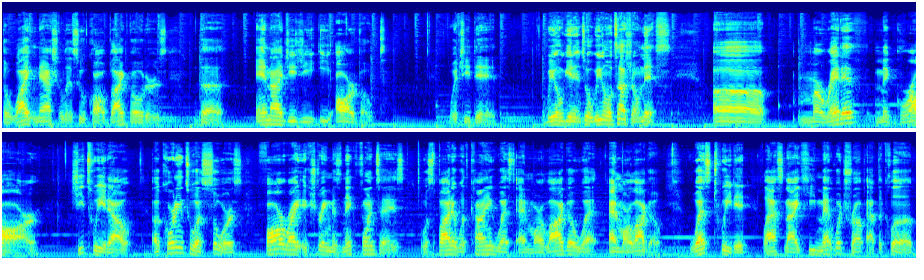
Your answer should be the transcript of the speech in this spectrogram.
the white nationalist who called black voters the N-I-G-G-E-R vote, which he did. We gonna get into it. We gonna touch on this. Uh, Meredith McGraw, she tweeted out, according to a source, far-right extremist Nick Fuentes was spotted with Kanye West at Mar-Lago. At Mar-Lago, West tweeted last night he met with Trump at the club.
